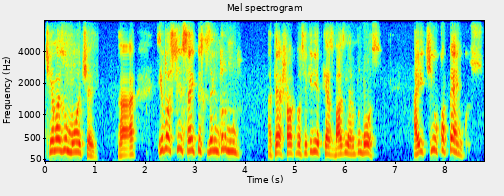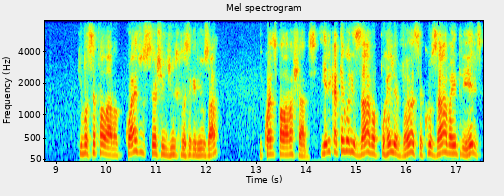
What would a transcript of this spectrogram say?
tinha mais um monte aí, tá? E você tinha que sair pesquisando em todo mundo, até achar o que você queria, porque as bases não eram tão boas. Aí tinha o Copérnicos, que você falava quais os search engines que você queria usar e quais as palavras-chave. E ele categorizava por relevância, cruzava entre eles,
